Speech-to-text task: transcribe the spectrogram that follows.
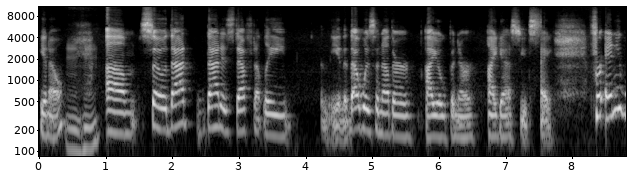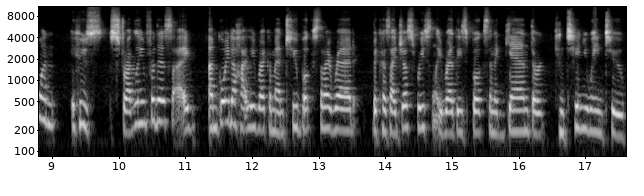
You know, mm-hmm. um, so that that is definitely you know that was another eye opener, I guess you'd say. For anyone who's struggling for this, I I'm going to highly recommend two books that I read because I just recently read these books. And again, they're continuing to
